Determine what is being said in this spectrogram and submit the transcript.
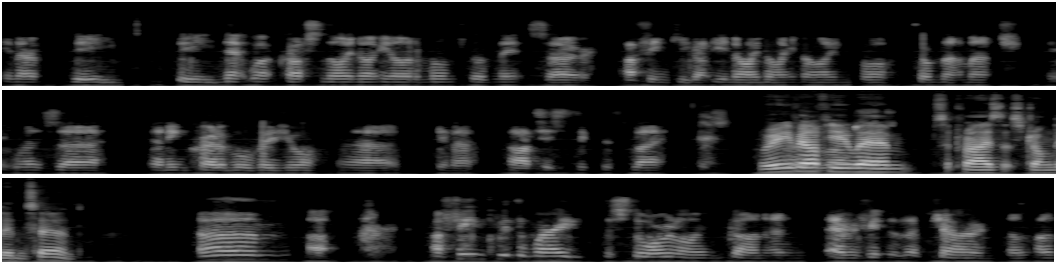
you know, the the network costs nine ninety nine a month, doesn't it? So I think you got your nine ninety nine from from that match. It was uh, an incredible visual, uh, you know, artistic display. Were either of you um, surprised that Strong didn't turn? Um, I, I think with the way the storyline's gone and everything that they've shown on, on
